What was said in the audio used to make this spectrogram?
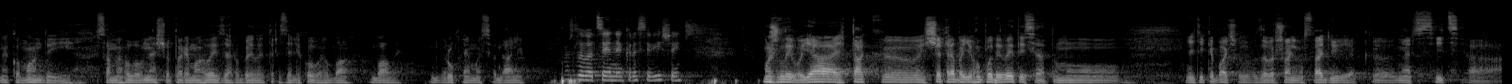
на команду і саме головне, що перемогли, заробили три залікових бали. Рухаємося далі. Можливо, цей найкрасивіший. Можливо, я так е, ще треба його подивитися, тому я тільки бачив завершальну стадію, як е, м'яч сіться, а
